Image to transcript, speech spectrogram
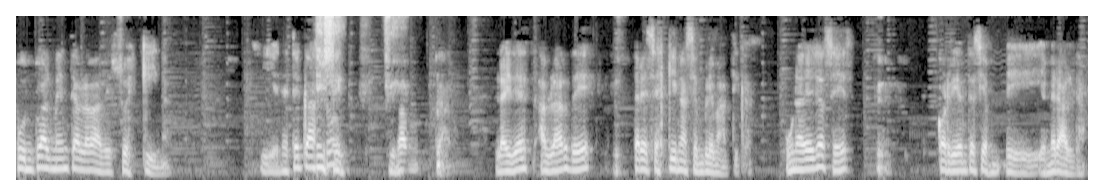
puntualmente hablaba de su esquina. Y en este caso, la idea es hablar de tres esquinas emblemáticas. Una de ellas es Corrientes y, Esmeralda.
